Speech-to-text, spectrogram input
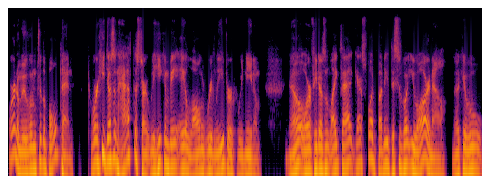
we're gonna move him to the bullpen. To where he doesn't have to start he can be a long reliever if we need him you know, or if he doesn't like that, guess what, buddy? This is what you are now. Okay, well,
